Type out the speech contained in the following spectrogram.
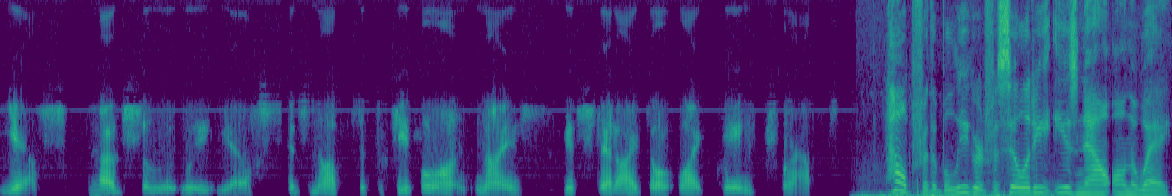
Yes, absolutely yes. It's not that the people aren't nice. It's that I don't like being trapped. Help for the beleaguered facility is now on the way.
